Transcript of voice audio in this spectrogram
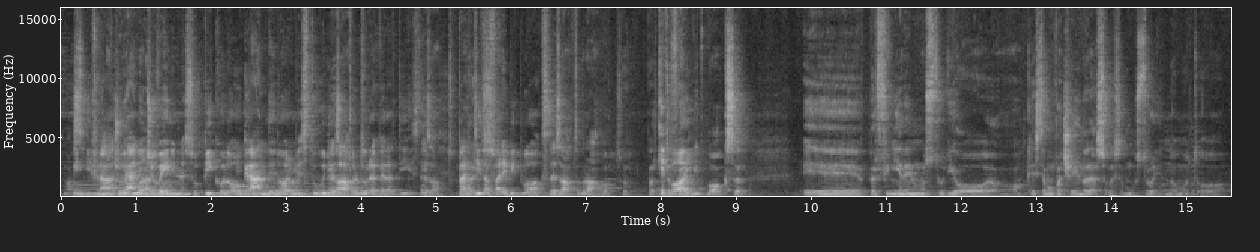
Basta, Quindi fra due anni quello. Gioveni nel suo piccolo, grande, enorme studio a Esatto. produrre per artisti. Esatto, Partito a bravissimo. fare beatbox. Esatto, bravo. Partito E a fare beatbox e per finire in uno studio che stiamo facendo adesso, che stiamo costruendo, molto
